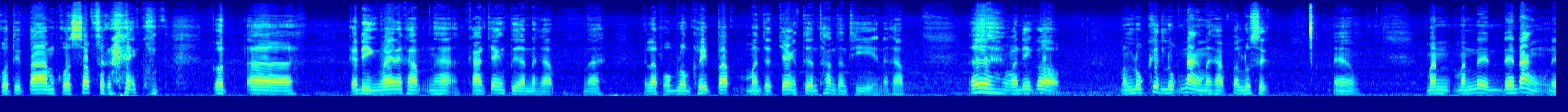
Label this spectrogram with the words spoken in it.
กดติดตามกด subscribe กดกดเอ่อกระดิ่งไว้นะครับนะฮะการแจ้งเตือนนะครับนะเวลาผมลงคลิปปั๊บมันจะแจ้งเตือนท่านทันทีนะครับ เออวันนี้ก็มันลุกขึ้นลุกนั่งนะครับ ก็รู้สึกเออมันมันได้ได้นั่งได้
